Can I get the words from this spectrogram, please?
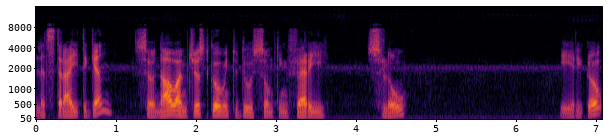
let's try it again. So now I'm just going to do something very slow. Here you go.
